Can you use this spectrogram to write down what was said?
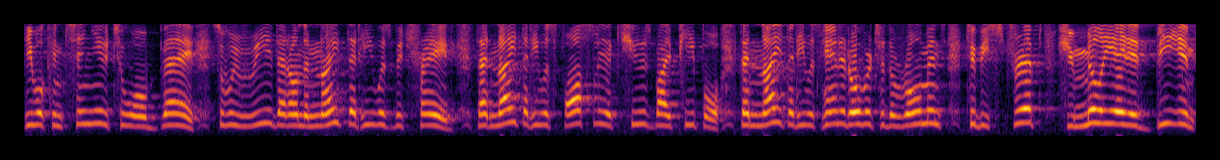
He will continue to obey. So we read that on the night that he was betrayed, that night that he was falsely accused by people, that night that he was handed over to the Romans to be stripped, humiliated, beaten,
